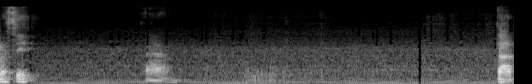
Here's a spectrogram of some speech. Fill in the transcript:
รสิตครับตัด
